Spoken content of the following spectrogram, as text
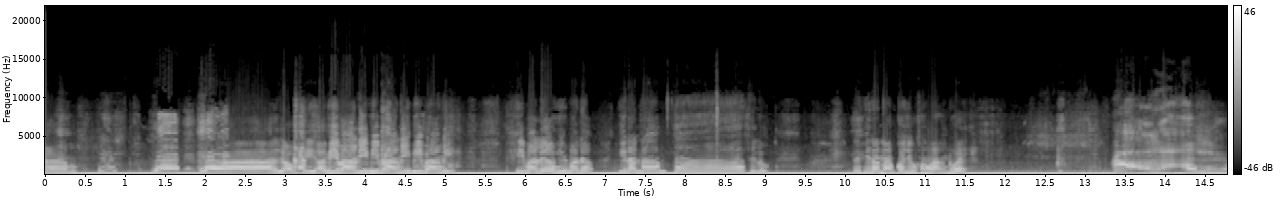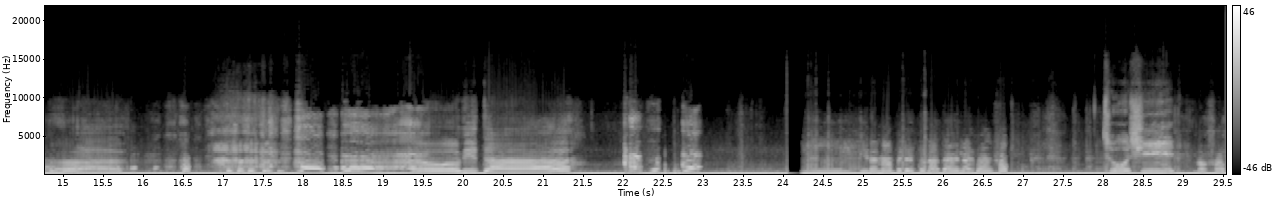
น้ำค่ะหยอกพี่อะพี่บางนี่พี่บางนี่พี่บางนี่พี่มาแล้วพี่มาแล้ว พี่น้าน้ำจ้าสิลูกเดี๋ยวพี่น้าน้ำก็อยู่ข้างหลังด้วยเออพี่จ๋าอื มพี่น้าน้ำไปเดินตลาดได้อะไรบ้างครับชูชิเหรอครับ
